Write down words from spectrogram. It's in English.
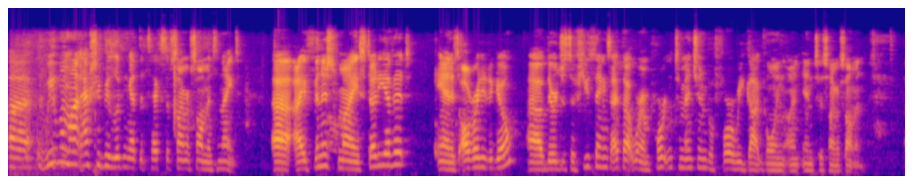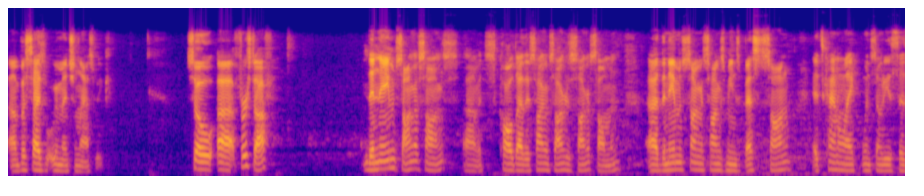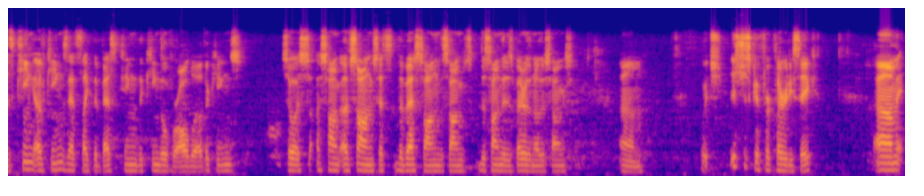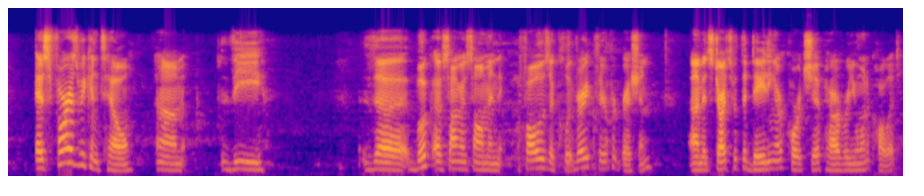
Uh, we will not actually be looking at the text of Song of Solomon tonight. Uh, I finished my study of it, and it's all ready to go. Uh, there were just a few things I thought were important to mention before we got going on into Song of Solomon, uh, besides what we mentioned last week. So, uh, first off, the name Song of Songs, um, it's called either Song of Songs or Song of Solomon. The name of Song of Songs means best song. It's kind of like when somebody says King of Kings, that's like the best king, the king over all the other kings. So a, a song of songs, that's the best song, the songs, the song that is better than other songs. Um, which is just good for clarity's sake. Um, as far as we can tell, um, the the book of Song of Solomon follows a cl very clear progression. Um, it starts with the dating or courtship, however you want to call it,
